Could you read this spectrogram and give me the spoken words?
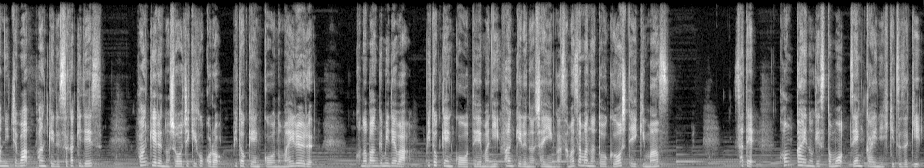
んにちは、ファンケルスガキです。ファンケルの正直心、美と健康のマイルール。この番組では、美と健康をテーマにファンケルの社員が様々なトークをしていきます。さて、今回のゲストも前回に引き続き、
